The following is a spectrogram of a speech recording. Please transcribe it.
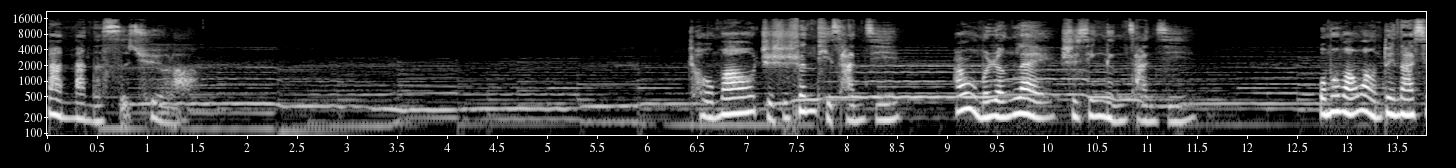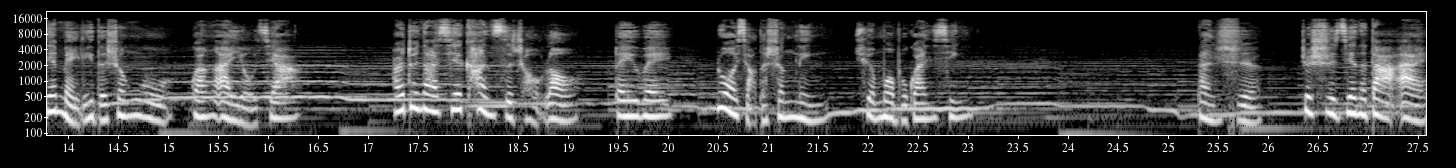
慢慢的死去了。丑猫只是身体残疾，而我们人类是心灵残疾。我们往往对那些美丽的生物关爱有加。而对那些看似丑陋、卑微、弱小的生灵却漠不关心。但是，这世间的大爱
